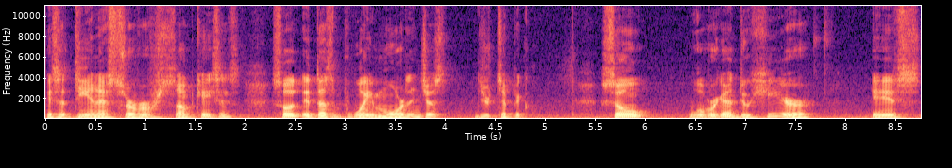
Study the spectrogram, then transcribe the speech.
It's a DNS server for some cases. So it does way more than just your typical. So what we're going to do here is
